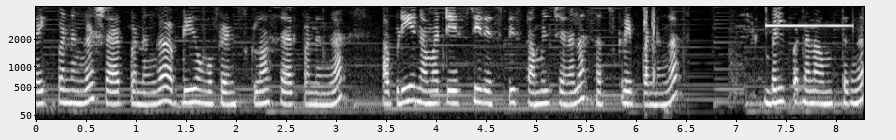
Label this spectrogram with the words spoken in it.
லைக் பண்ணுங்கள் ஷேர் பண்ணுங்கள் அப்படியே உங்கள் ஃப்ரெண்ட்ஸ்க்கெலாம் ஷேர் பண்ணுங்கள் அப்படியே நம்ம டேஸ்டி ரெசிபிஸ் தமிழ் சேனலை சப்ஸ்கிரைப் பண்ணுங்கள் பெல் பட்டனை அமுத்துங்க.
